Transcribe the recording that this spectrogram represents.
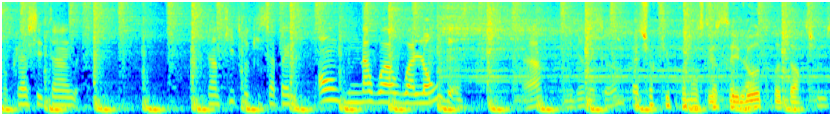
Donc là, c'est un, titre qui s'appelle Ang Nawa Walang. Voilà, on est bien d'accord. Pas sûr que tu prononces que c'est l'autre Tarsus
